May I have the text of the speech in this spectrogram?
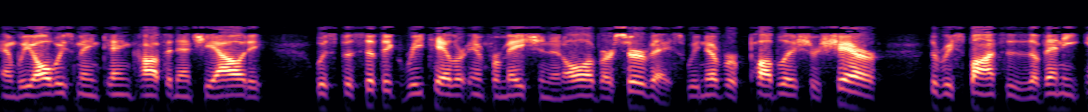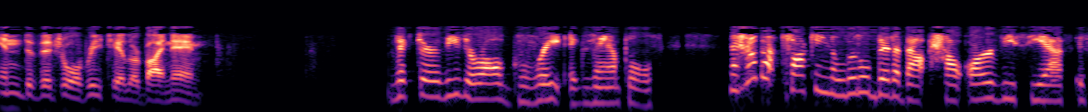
and we always maintain confidentiality with specific retailer information in all of our surveys. We never publish or share the responses of any individual retailer by name. Victor, these are all great examples. Now, how about talking a little bit about how RVCF is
